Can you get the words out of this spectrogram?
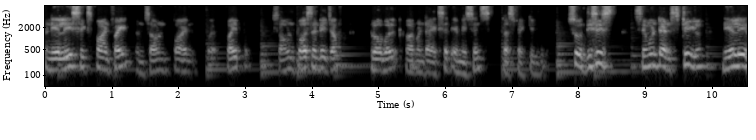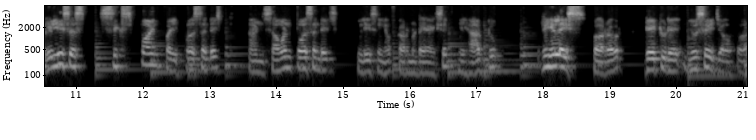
Nearly 6.5 and 7.5 7 percentage of global carbon dioxide emissions, respectively. So this is cement and steel nearly releases 6.5 percentage and 7 percentage releasing of carbon dioxide. We have to realize for our day-to-day usage of uh,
